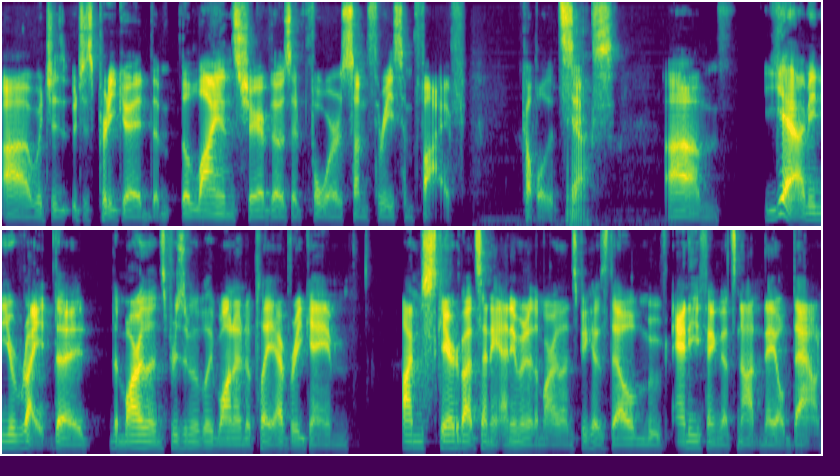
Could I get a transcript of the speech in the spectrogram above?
uh, which is which is pretty good. The, the Lions' share of those at four, some three, some five, a couple at Yeah. six. Um, yeah, I mean you're right. The the Marlins presumably wanted to play every game. I'm scared about sending anyone to the Marlins because they'll move anything that's not nailed down.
